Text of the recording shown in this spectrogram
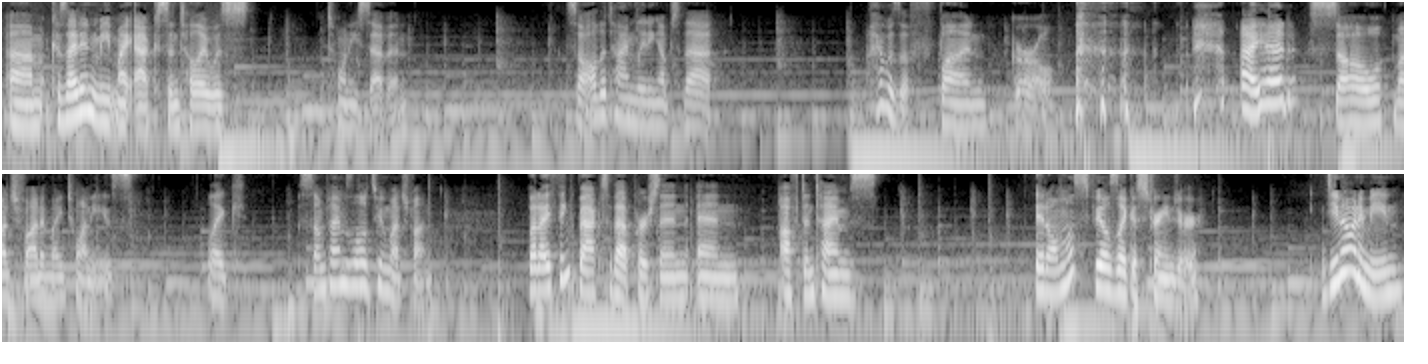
Because um, I didn't meet my ex until I was 27. So, all the time leading up to that, I was a fun girl. I had so much fun in my 20s. Like, sometimes a little too much fun. But I think back to that person, and oftentimes it almost feels like a stranger. Do you know what I mean?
